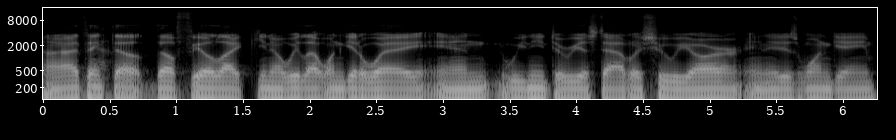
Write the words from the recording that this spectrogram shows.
Uh, I think they'll they'll feel like you know we let one get away, and we need to reestablish who we are. And it is one game,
